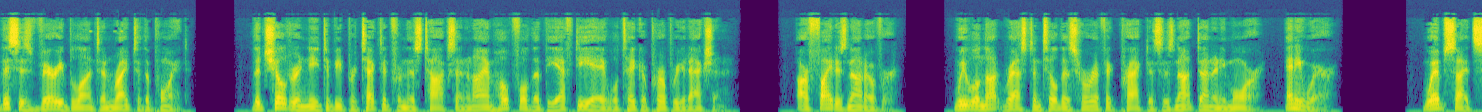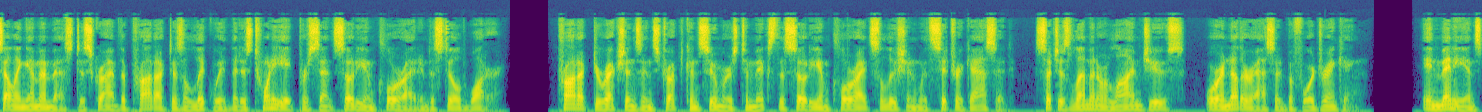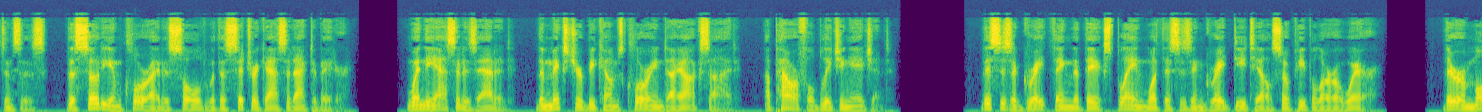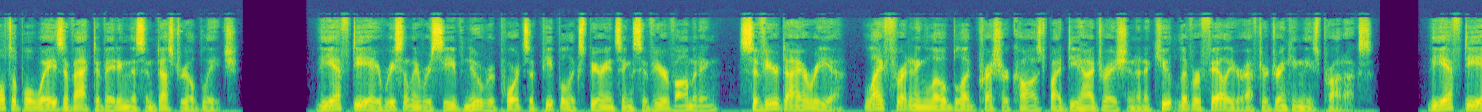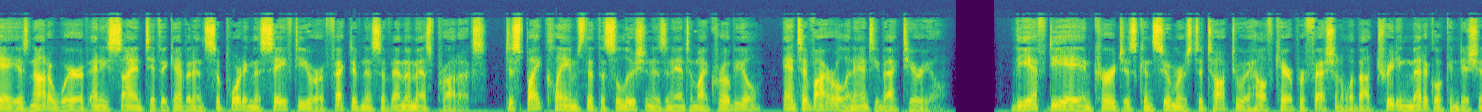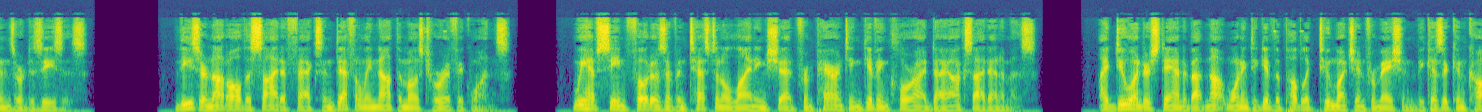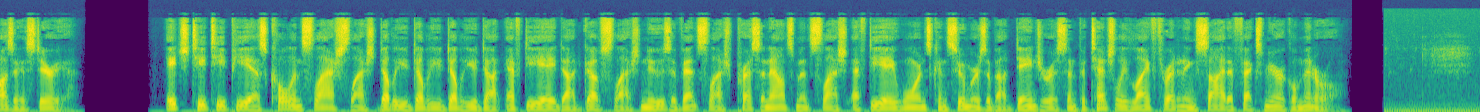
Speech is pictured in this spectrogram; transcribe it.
This is very blunt and right to the point. The children need to be protected from this toxin, and I am hopeful that the FDA will take appropriate action. Our fight is not over. We will not rest until this horrific practice is not done anymore, anywhere. Websites selling MMS describe the product as a liquid that is 28% sodium chloride in distilled water. Product directions instruct consumers to mix the sodium chloride solution with citric acid, such as lemon or lime juice, or another acid before drinking. In many instances, the sodium chloride is sold with a citric acid activator. When the acid is added, the mixture becomes chlorine dioxide, a powerful bleaching agent. This is a great thing that they explain what this is in great detail so people are aware. There are multiple ways of activating this industrial bleach. The FDA recently received new reports of people experiencing severe vomiting, severe diarrhea, life threatening low blood pressure caused by dehydration, and acute liver failure after drinking these products. The FDA is not aware of any scientific evidence supporting the safety or effectiveness of MMS products, despite claims that the solution is an antimicrobial, antiviral, and antibacterial. The FDA encourages consumers to talk to a healthcare professional about treating medical conditions or diseases. These are not all the side effects and definitely not the most horrific ones. We have seen photos of intestinal lining shed from parenting giving chloride dioxide enemas. I do understand about not wanting to give the public too much information because it can cause a hysteria. https colon slash slash www.fda.gov slash news event slash press announcement slash FDA warns consumers about dangerous and potentially life-threatening side effects miracle mineral.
